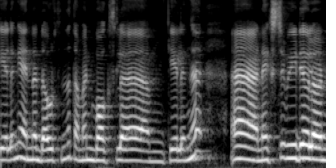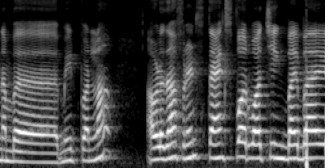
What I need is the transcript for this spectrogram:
கேளுங்க. என்ன டவுட்ஸ் இருந்தால் கமெண்ட் பாக்ஸில் கேளுங்க. நெக்ஸ்ட் வீடியோவில் நம்ம மீட் பண்ணலாம். அவ்வளோதான் ஃப்ரெண்ட்ஸ் தேங்க்ஸ் ஃபார் வாட்சிங் பை பாய்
